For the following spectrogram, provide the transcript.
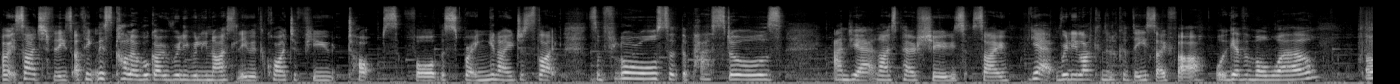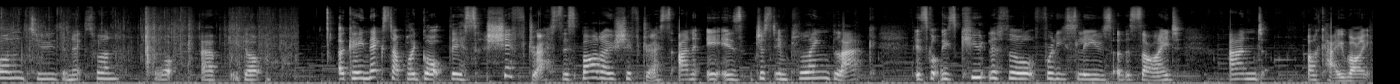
I'm excited for these. I think this colour will go really, really nicely with quite a few tops for the spring. You know, just like some florals, so the pastels, and yeah, nice pair of shoes. So yeah, really liking the look of these so far. We'll give them a whirl. On to the next one. What have we got? Okay, next up I got this shift dress, this Bardot shift dress, and it is just in plain black. It's got these cute little frilly sleeves at the side, and okay, right,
